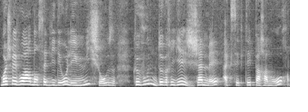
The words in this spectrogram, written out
Moi, je vais voir dans cette vidéo les huit choses que vous ne devriez jamais accepter par amour.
